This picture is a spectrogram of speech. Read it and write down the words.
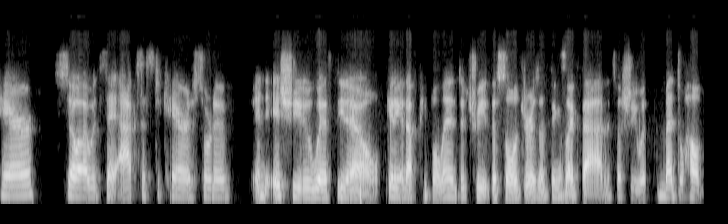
care so I would say access to care is sort of an issue with, you know, getting enough people in to treat the soldiers and things like that, especially with mental health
